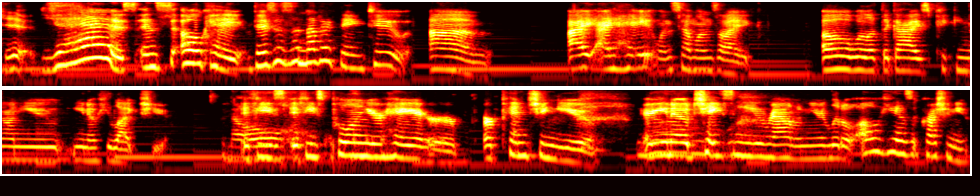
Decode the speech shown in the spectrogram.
kids. Yes, and so, okay, this is another thing too. Um, I I hate when someone's like, "Oh, well, if the guy's picking on you, you know, he likes you. No. If he's if he's pulling your hair or, or pinching you, or you know, chasing you around when you're little, oh, he has a crush on you,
